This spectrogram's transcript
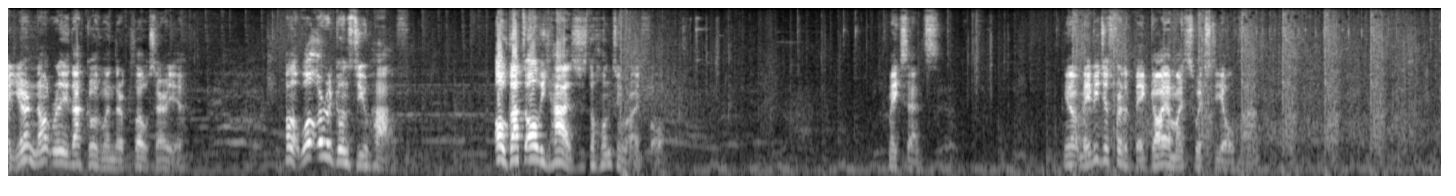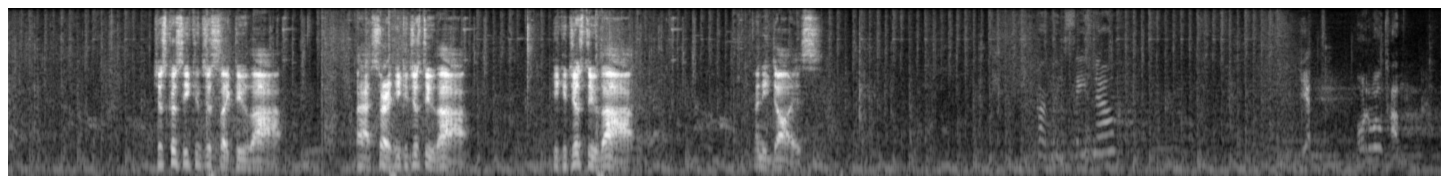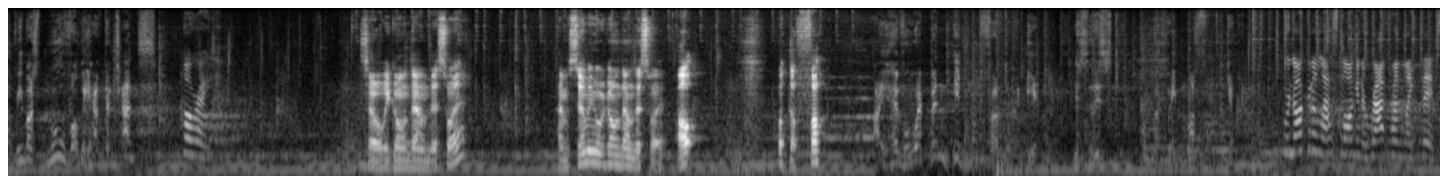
Bro, you're not really that good when they're close, are you? Hold on, what other guns do you have? Oh, that's all he has, just a hunting rifle. Makes sense. You know, maybe just for the big guy, I might switch to the old man. Just because he can just, like, do that. Ah, sorry, he could just do that. He could just do that. And he dies. We must move while we have the chance. Alright. So are we going down this way? I'm assuming we're going down this way. Oh! What the fuck? I have a weapon hidden further in. It's risky, but we must get it. We're not gonna last long in a rat run like this.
